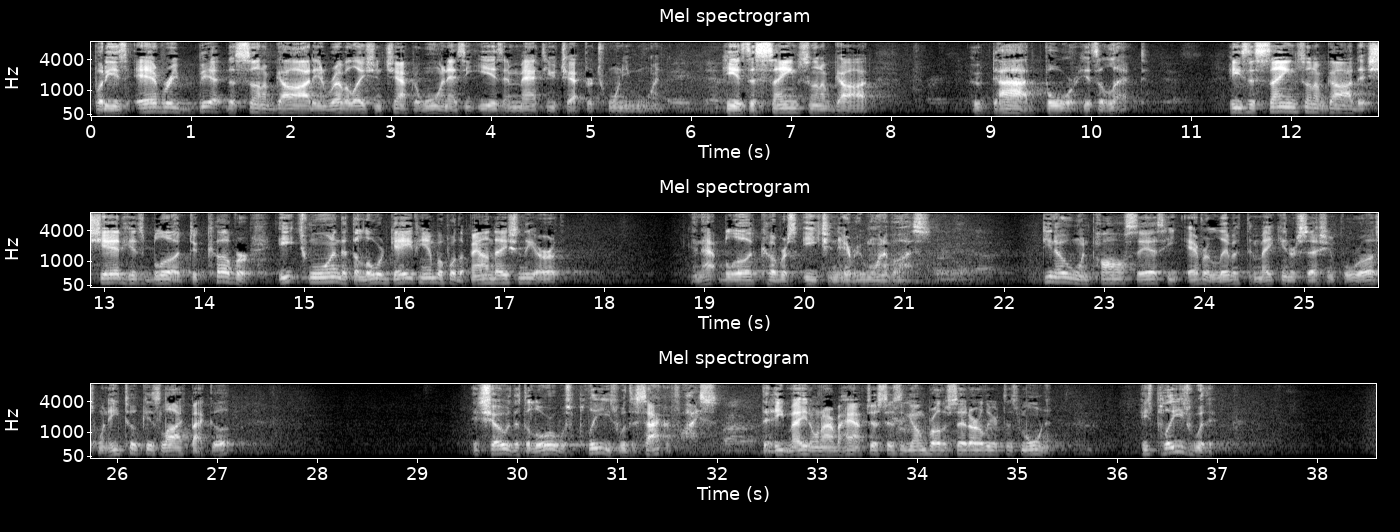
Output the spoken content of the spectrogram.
But he is every bit the Son of God in Revelation chapter 1 as he is in Matthew chapter 21. He is the same Son of God who died for his elect. He's the same Son of God that shed his blood to cover each one that the Lord gave him before the foundation of the earth. And that blood covers each and every one of us. Do you know when Paul says he ever liveth to make intercession for us, when he took his life back up? It showed that the Lord was pleased with the sacrifice that he made on our behalf, just as the young brother said earlier this morning. He's pleased with it.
